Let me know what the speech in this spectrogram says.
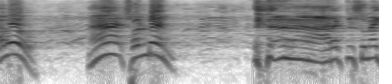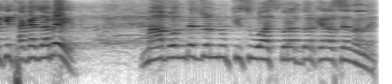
গাবো? হ্যাঁ শুনবেন? আর একটু সময় কি থাকা যাবে? মা বোনদের জন্য কিছু ওয়াজ করার দরকার আছে না নাই?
